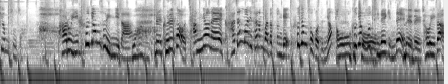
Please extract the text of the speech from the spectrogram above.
흑염소죠. 바로 이 흑염소입니다. 와. 네, 그래서 작년에 가장 많이 사랑받았던 게 흑염소거든요. 어, 그쵸. 흑염소 진액인데 네네. 저희가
